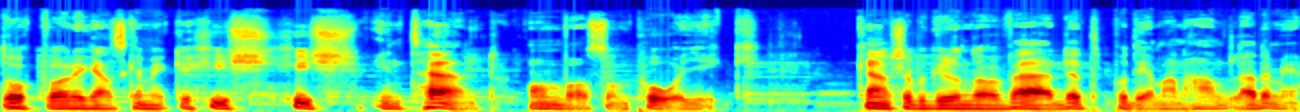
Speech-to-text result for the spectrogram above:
Dock var det ganska mycket hysch-hysch internt om vad som pågick. Kanske på grund av värdet på det man handlade med.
